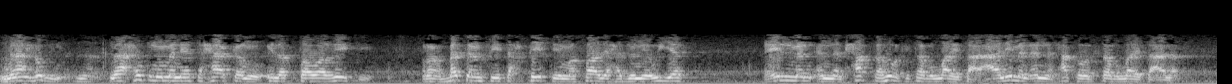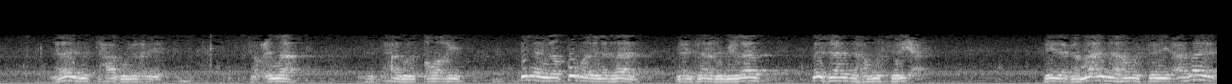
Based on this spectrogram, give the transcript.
ما حكم ما حكم من يتحاكم إلى الطواغيت رغبة في تحقيق مصالح دنيوية؟ علما أن الحق هو كتاب الله تعالى عالما أن الحق هو كتاب الله تعالى. لا يجوز التحاكم إلى شرع الله التحاكم للطواغيت إلا إذا اضطر إلى ذلك بان كان في بلاد ليس عنده حكم الشريعة. فإذا كان ما عنده حكم الشريعة لا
